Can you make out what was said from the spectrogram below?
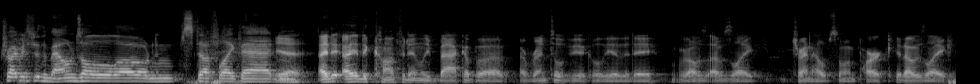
driving through the mountains all alone and stuff like that. Yeah, I, did, I had to confidently back up a, a rental vehicle the other day. Where I was I was like trying to help someone park, and I was like,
